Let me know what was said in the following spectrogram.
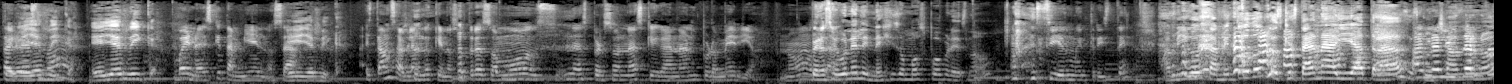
Tal Pero vez ella es no. rica, ella es rica, Bueno, es que también, o sea, ella es rica. estamos hablando que nosotras somos unas personas que ganan promedio, ¿no? O Pero sea, según el INEGI somos pobres, ¿no? sí es muy triste. Amigos, también todos los que están ahí atrás Analizar escuchándonos,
